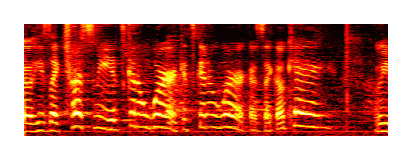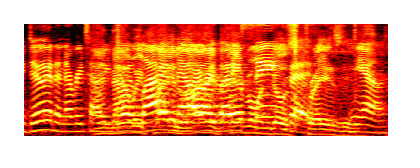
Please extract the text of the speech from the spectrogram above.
go. He's like, trust me, it's gonna work. It's gonna work. I was like, okay. We do it, and every time And we now do we it live, now live, everybody everyone sings goes it. crazy. Yeah,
